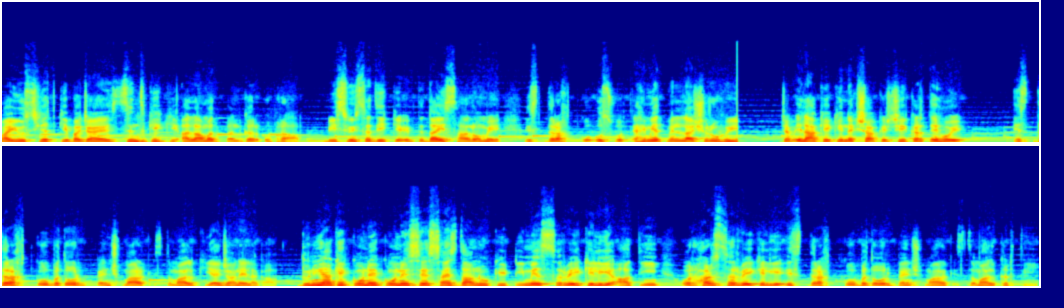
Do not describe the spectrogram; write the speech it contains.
मायूसियत की बजाय ज़िंदगी की अलामत बनकर उभरा। बीसवीं सदी के इब्तदाई सालों में इस दरख्त को उस वक्त अहमियत मिलना शुरू हुई, जब इलाके की नक्शाकशी करते हुए इस दरख्त को बतौर बेंचमार्क इस्तेमाल किया जाने लगा। दुनिया के कोने कोने से साइंसदानों की टीमें सर्वे के लिए आती और हर सर्वे के लिए इस दरख्त को बतौर बेंचमार्क इस्तेमाल करती।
